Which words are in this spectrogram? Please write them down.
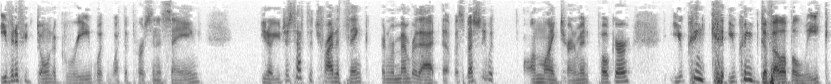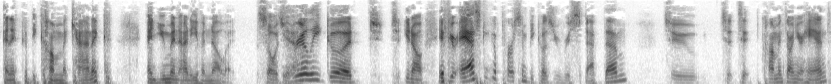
even if you don't agree with what the person is saying, you know you just have to try to think and remember that, especially with online tournament poker, you can you can develop a leak and it could become mechanic, and you may not even know it. So it's yeah. really good, to, to, you know, if you're asking a person because you respect them to, to to comment on your hand,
